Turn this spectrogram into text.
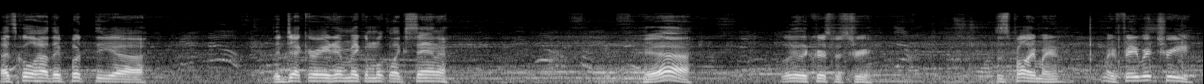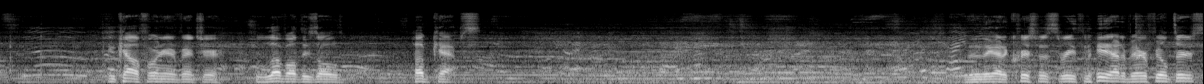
That's cool how they put the, uh, they decorate him, make him look like Santa. Yeah. Look at the Christmas tree. This is probably my, my favorite tree in California Adventure. Love all these old hubcaps. And then they got a Christmas wreath made out of air filters.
